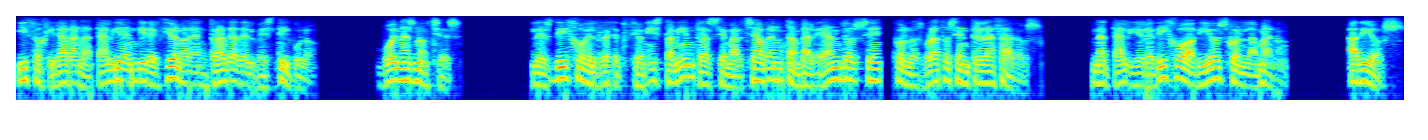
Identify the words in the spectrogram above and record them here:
Hizo girar a Natalia en dirección a la entrada del vestíbulo. Buenas noches. Les dijo el recepcionista mientras se marchaban tambaleándose, con los brazos entrelazados. Natalie le dijo adiós con la mano. Adiós.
